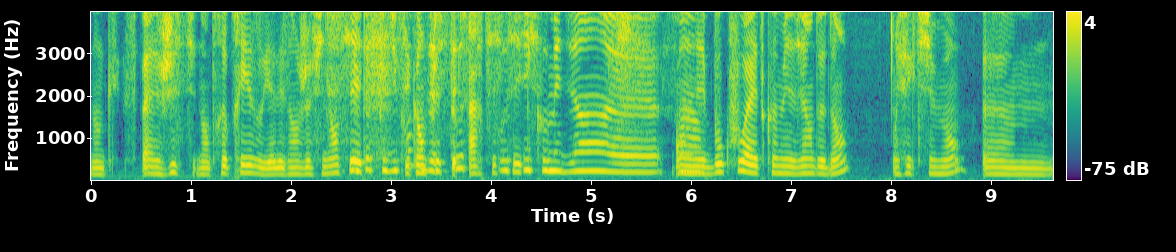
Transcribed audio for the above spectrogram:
Donc c'est pas juste une entreprise où il y a des enjeux financiers. Parce que du c'est coup, qu'en plus, c'est artistique. aussi comédiens. euh, On est beaucoup à être comédien dedans, effectivement. Euh,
